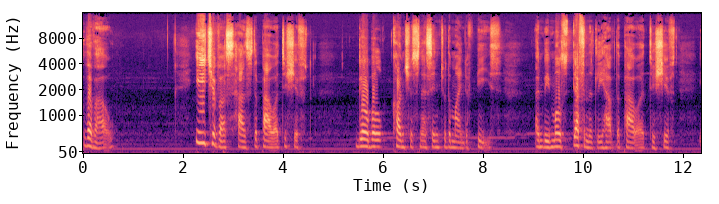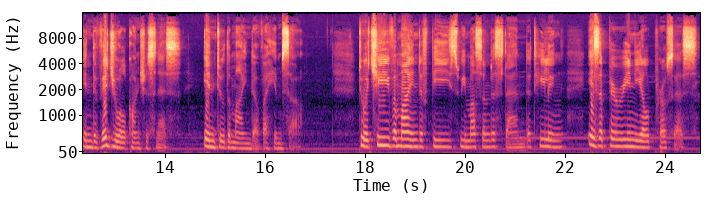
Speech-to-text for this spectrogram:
the vow. Each of us has the power to shift global consciousness into the mind of peace. And we most definitely have the power to shift individual consciousness into the mind of ahimsa. To achieve a mind of peace, we must understand that healing is a perennial process.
